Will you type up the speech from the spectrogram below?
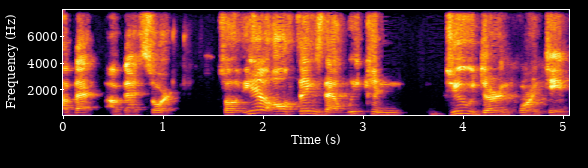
of that of that sort. So these are all things that we can do during quarantine.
